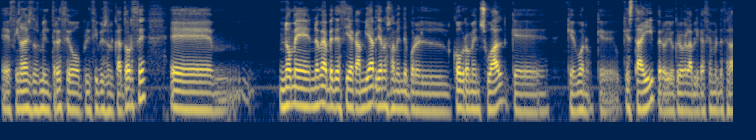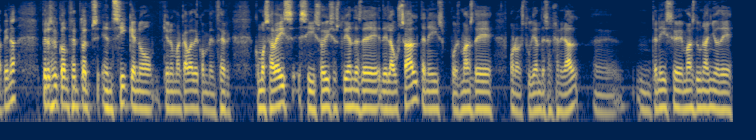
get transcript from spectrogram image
eh, finales de 2013 o principios del 14. Eh, no me, no me apetecía cambiar, ya no solamente por el cobro mensual, que, que bueno, que, que, está ahí, pero yo creo que la aplicación merece la pena, pero es el concepto en sí que no, que no me acaba de convencer. Como sabéis, si sois estudiantes de, de la USAL, tenéis pues más de, bueno, estudiantes en general, eh, tenéis eh, más de un año de,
